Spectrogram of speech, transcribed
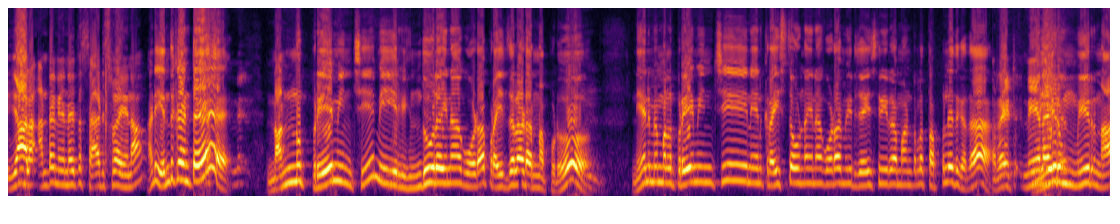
ఇవాళ అంటే నేనైతే సాటిస్ఫై అయినా. అంటే ఎందుకంటే నన్ను ప్రేమించి మీరు హిందువులైనా కూడా ప్రైజలాడ్ అన్నప్పుడు నేను మిమ్మల్ని ప్రేమించి నేను క్రైస్తవుడైనా కూడా మీరు జై శ్రీరామ్ అంటలో తప్పలేదు కదా. రైట్ మీరు నేను మీరు నా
